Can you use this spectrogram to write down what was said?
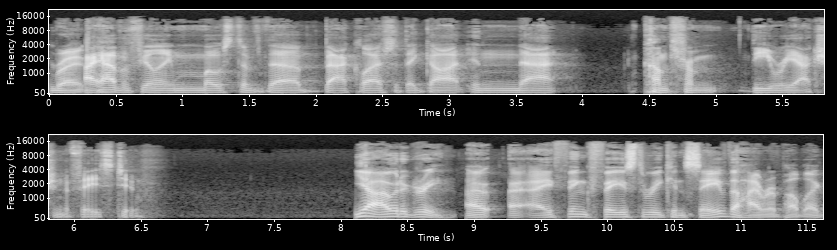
Right. I have a feeling most of the backlash that they got in that comes from the reaction to phase two. Yeah, I would agree. I I think Phase Three can save the High Republic,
